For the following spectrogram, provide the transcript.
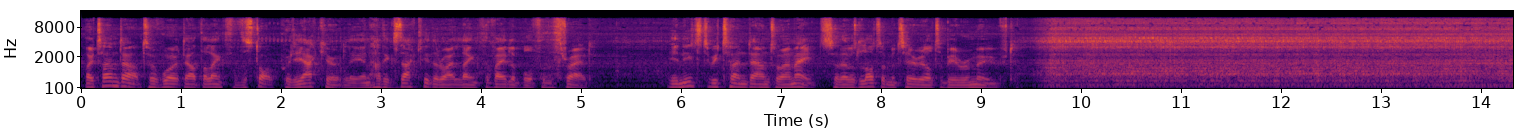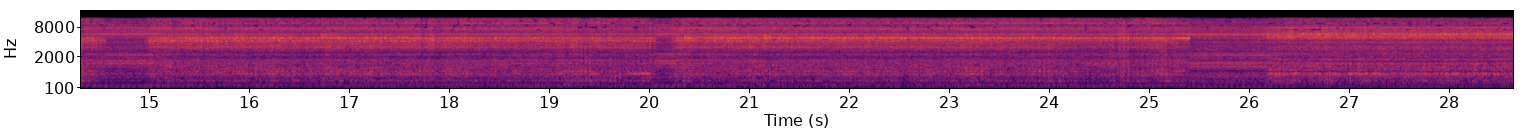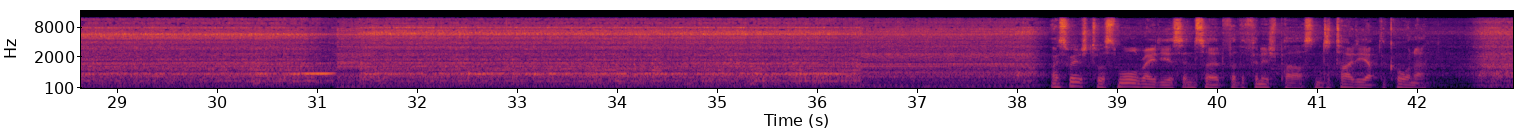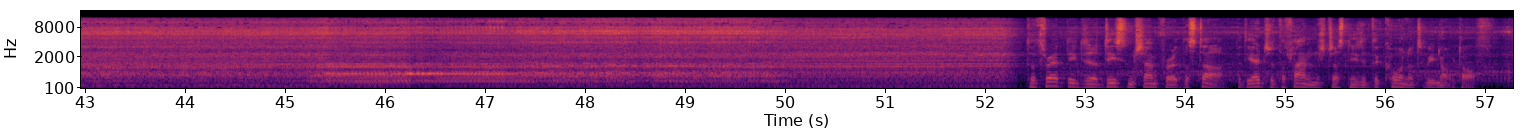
I turned out to have worked out the length of the stock pretty accurately and had exactly the right length available for the thread. It needs to be turned down to M8 so there was a lot of material to be removed. I switched to a small radius insert for the finish pass and to tidy up the corner. The thread needed a decent chamfer at the start, but the edge of the flange just needed the corner to be knocked off.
